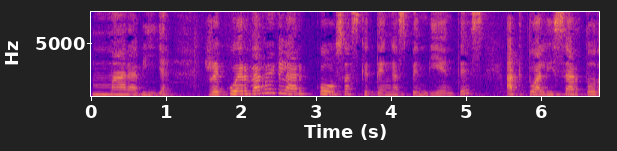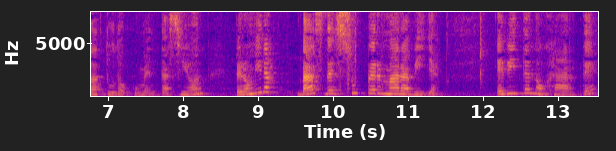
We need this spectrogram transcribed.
maravilla. Recuerda arreglar cosas que tengas pendientes, actualizar toda tu documentación, pero mira, vas de súper maravilla. Evita enojarte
